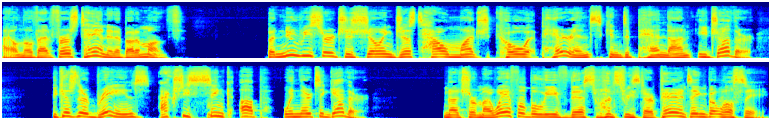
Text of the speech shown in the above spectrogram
I'll know that firsthand in about a month. But new research is showing just how much co parents can depend on each other because their brains actually sync up when they're together. Not sure my wife will believe this once we start parenting, but we'll see.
